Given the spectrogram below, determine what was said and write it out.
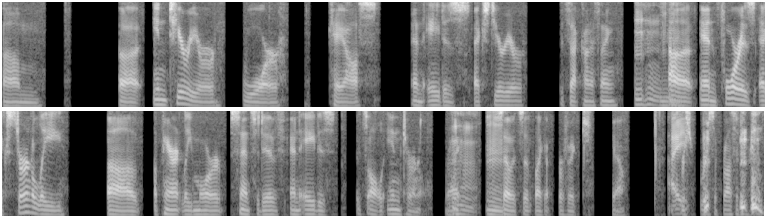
um, uh, interior war, chaos, and eight is exterior. It's that kind of thing. mm-hmm. Mhm. Uh, and four is externally uh, apparently more sensitive, and eight is it's all internal, right? Mhm. Mhm. So it's a, like a perfect yeah. I, reciprocity.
